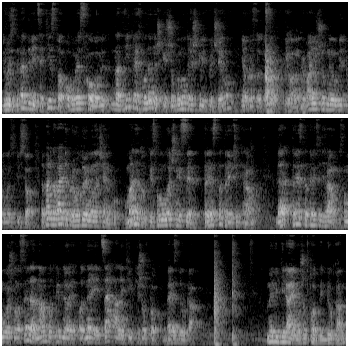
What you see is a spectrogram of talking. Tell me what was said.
Друзі, тепер дивіться, тісто обов'язково на 2-3 хвилиночки, щоб воно трішки відпочило. Я просто його накриваю, щоб не увітрилось, і все. Тепер давайте приготуємо начинку. У мене тут кисломолочний сир 330 грам. Для 330 грам кисломолочного сира нам потрібно одне яйце, але тільки жовток, без білка. Ми відділяємо жовток від білка.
